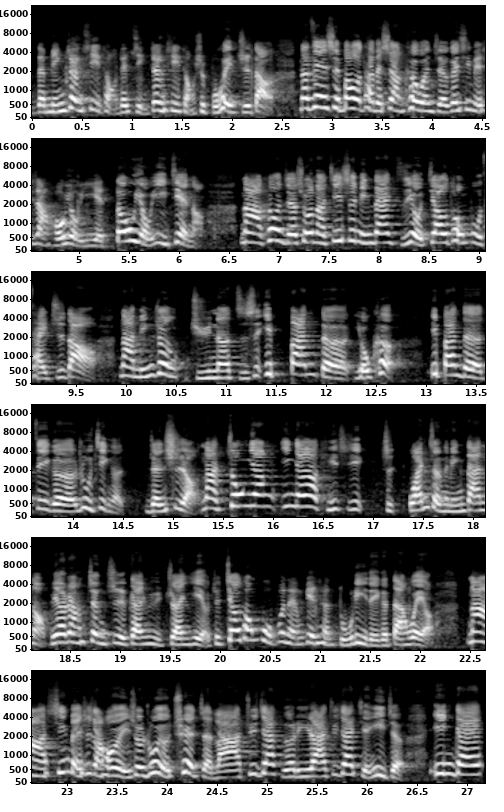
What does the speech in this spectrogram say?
你的民政系统、你的警政系统是不会知道。那这件事，包括台北市长柯文哲跟新北市长侯友宜也都有意见了。那柯文哲说呢，机师名单只有交通部才知道，那民政局呢，只是一般的游客。一般的这个入境的人士哦，那中央应该要提起完整的名单哦，不要让政治干预专业哦，就交通部不能变成独立的一个单位哦。那新北市长侯友宜说，如果有确诊啦、居家隔离啦、居家检疫者，应该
